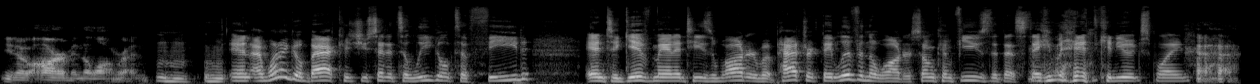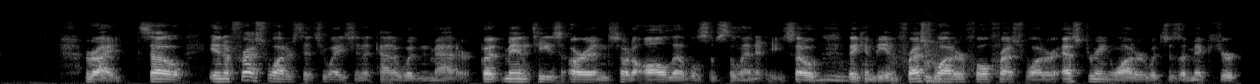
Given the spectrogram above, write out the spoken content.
you know harm in the long run. Mm-hmm, mm-hmm. and i want to go back because you said it's illegal to feed and to give manatees water but patrick they live in the water so i'm confused at that statement can you explain Right. So in a freshwater situation, it kind of wouldn't matter. But manatees are in sort of all levels of salinity. So mm. they can be in freshwater, full freshwater, estuarine water, which is a mixture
